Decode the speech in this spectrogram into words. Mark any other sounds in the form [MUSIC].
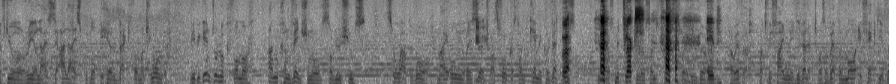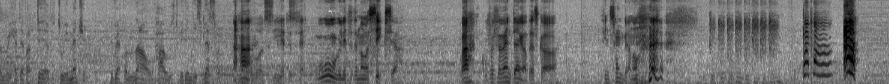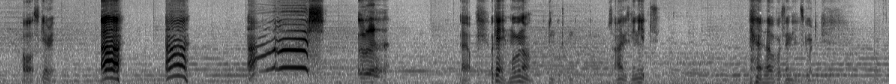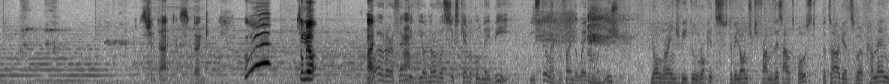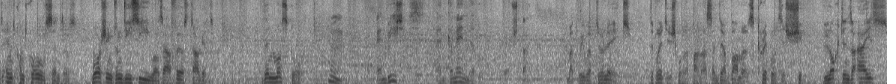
the Fuhrer realized the Allies could not be held back for much longer. We began to look for more unconventional solutions. Throughout the war, my own research was focused on chemical weapons. It [LAUGHS] was meticulous and frustrating [LAUGHS] work. However, what we finally developed was a weapon more effective than we had ever dared to imagine. The weapon now housed within this vessel. Aha, Nova Six. vi leter etter det. Oh, vi leter etter Nova 6, ja. Hva? Hvorfor forventer jeg at jeg skal finne zombier nå? Papa! Ah! Å, scary. Ah! Ah! Æsj! Ugh. Ja, ja. Ok, moving on. Så her, vi inn hit. det var faktisk egentlig litt skummelt. Hva skjedde der? En slags bug. Zombier! Nei? However effective your Nova 6 chemical may be, you still have to find a way to unleash it. Long-range V2 rockets to be launched from this outpost. The targets were command and control centers. Washington, D.C. was our first target. Then Moscow. Hmm. Ambitious and commendable, Stein. But we were too late. The British were upon us and their bombers crippled the ship. Locked in the ice,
